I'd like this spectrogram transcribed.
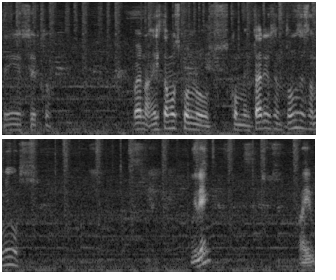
Sí, es cierto. Bueno, ahí estamos con los comentarios entonces, amigos. Muy bien. Ahí,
